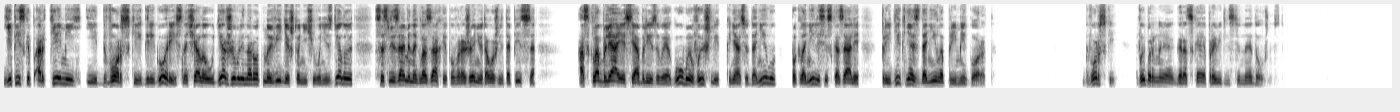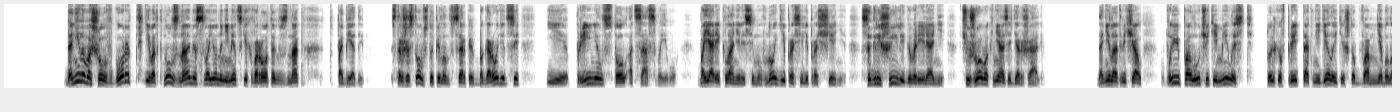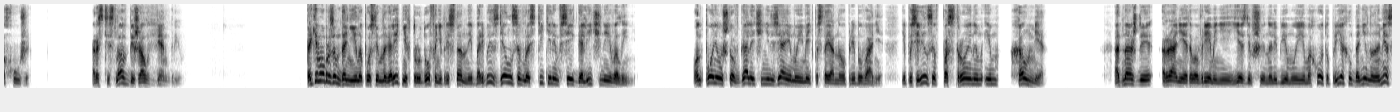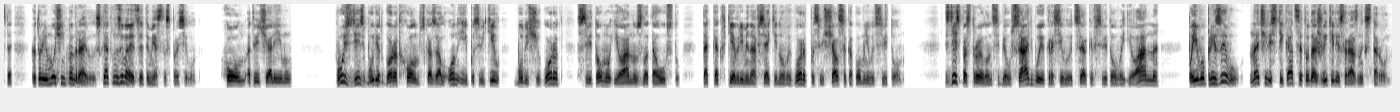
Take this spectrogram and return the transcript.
Епископ Артемий и дворский Григорий сначала удерживали народ, но, видя, что ничего не сделают, со слезами на глазах и по выражению того же летописца, осклабляясь и облизывая губы, вышли к князю Данилу, поклонились и сказали «Приди, князь Данила, прими город». Дворский — выборная городская правительственная должность. Данила вошел в город и воткнул знамя свое на немецких воротах в знак победы. С торжеством вступил он в церковь Богородицы и принял стол отца своего. Бояре кланялись ему в ноги и просили прощения. «Согрешили», — говорили они, — «чужого князя держали». Данила отвечал, «Вы получите милость, только впредь так не делайте, чтобы вам не было хуже». Ростислав бежал в Венгрию. Таким образом, Данила после многолетних трудов и непрестанной борьбы сделался властителем всей Галичины и Волыни. Он понял, что в Галичи нельзя ему иметь постоянного пребывания, и поселился в построенном им холме. Однажды, ранее этого времени, ездивший на любимую им охоту, приехал Данила на место, которое ему очень понравилось. «Как называется это место?» — спросил он. «Холм», — отвечали ему. «Пусть здесь будет город Холм», — сказал он и посвятил будущий город святому Иоанну Златоусту, так как в те времена всякий новый город посвящался какому-нибудь святому. Здесь построил он себе усадьбу и красивую церковь святого Иоанна. По его призыву начали стекаться туда жители с разных сторон.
